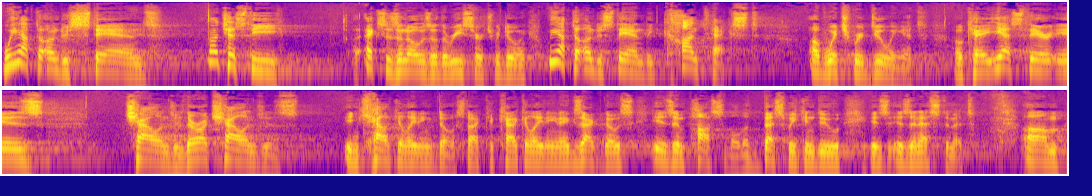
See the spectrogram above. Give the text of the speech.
we have to understand not just the X's and O's of the research we're doing, we have to understand the context of which we're doing it. Okay? Yes, there is challenges. There are challenges in calculating dose. In fact, calculating an exact dose is impossible. The best we can do is, is an estimate. Um,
